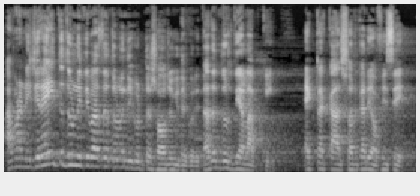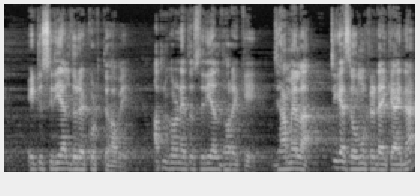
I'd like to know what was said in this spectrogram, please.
আমরা নিজেরাই তো দুর্নীতিবাজদের দুর্নীতি করতে সহযোগিতা করি, তাদের দোষ দিয়া লাভ কি? একটা কাজ সরকারি অফিসে একটু সিরিয়াল ধরে করতে হবে। আপনি বলেন, এত সিরিয়াল ধরে কে? ঝামেলা। ঠিক আছে, অমুকের ডাইকায় না,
